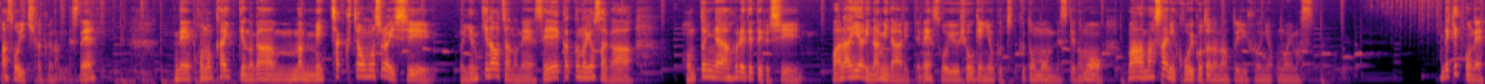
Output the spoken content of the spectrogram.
まあそういう企画なんですね。で、この回っていうのが、まあ、めちゃくちゃ面白いし、ゆみきなおちゃんのね、性格の良さが、本当にね、溢れ出てるし、笑いあり涙ありってね、そういう表現よく聞くと思うんですけども、まあ、まさにこういうことだなというふうに思います。で、結構ね、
